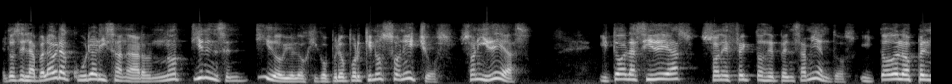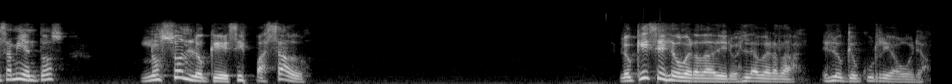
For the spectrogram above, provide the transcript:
Entonces la palabra curar y sanar no tienen sentido biológico, pero porque no son hechos, son ideas. Y todas las ideas son efectos de pensamientos. Y todos los pensamientos no son lo que es, es pasado. Lo que es es lo verdadero, es la verdad, es lo que ocurre ahora.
